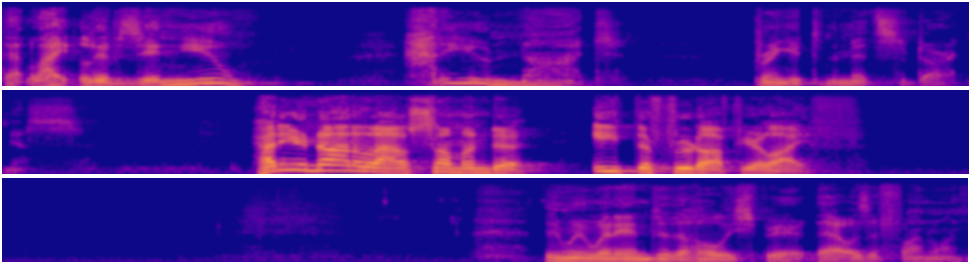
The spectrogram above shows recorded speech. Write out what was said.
that light lives in you how do you not bring it to the midst of darkness? How do you not allow someone to eat the fruit off your life? Then we went into the Holy Spirit. That was a fun one.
